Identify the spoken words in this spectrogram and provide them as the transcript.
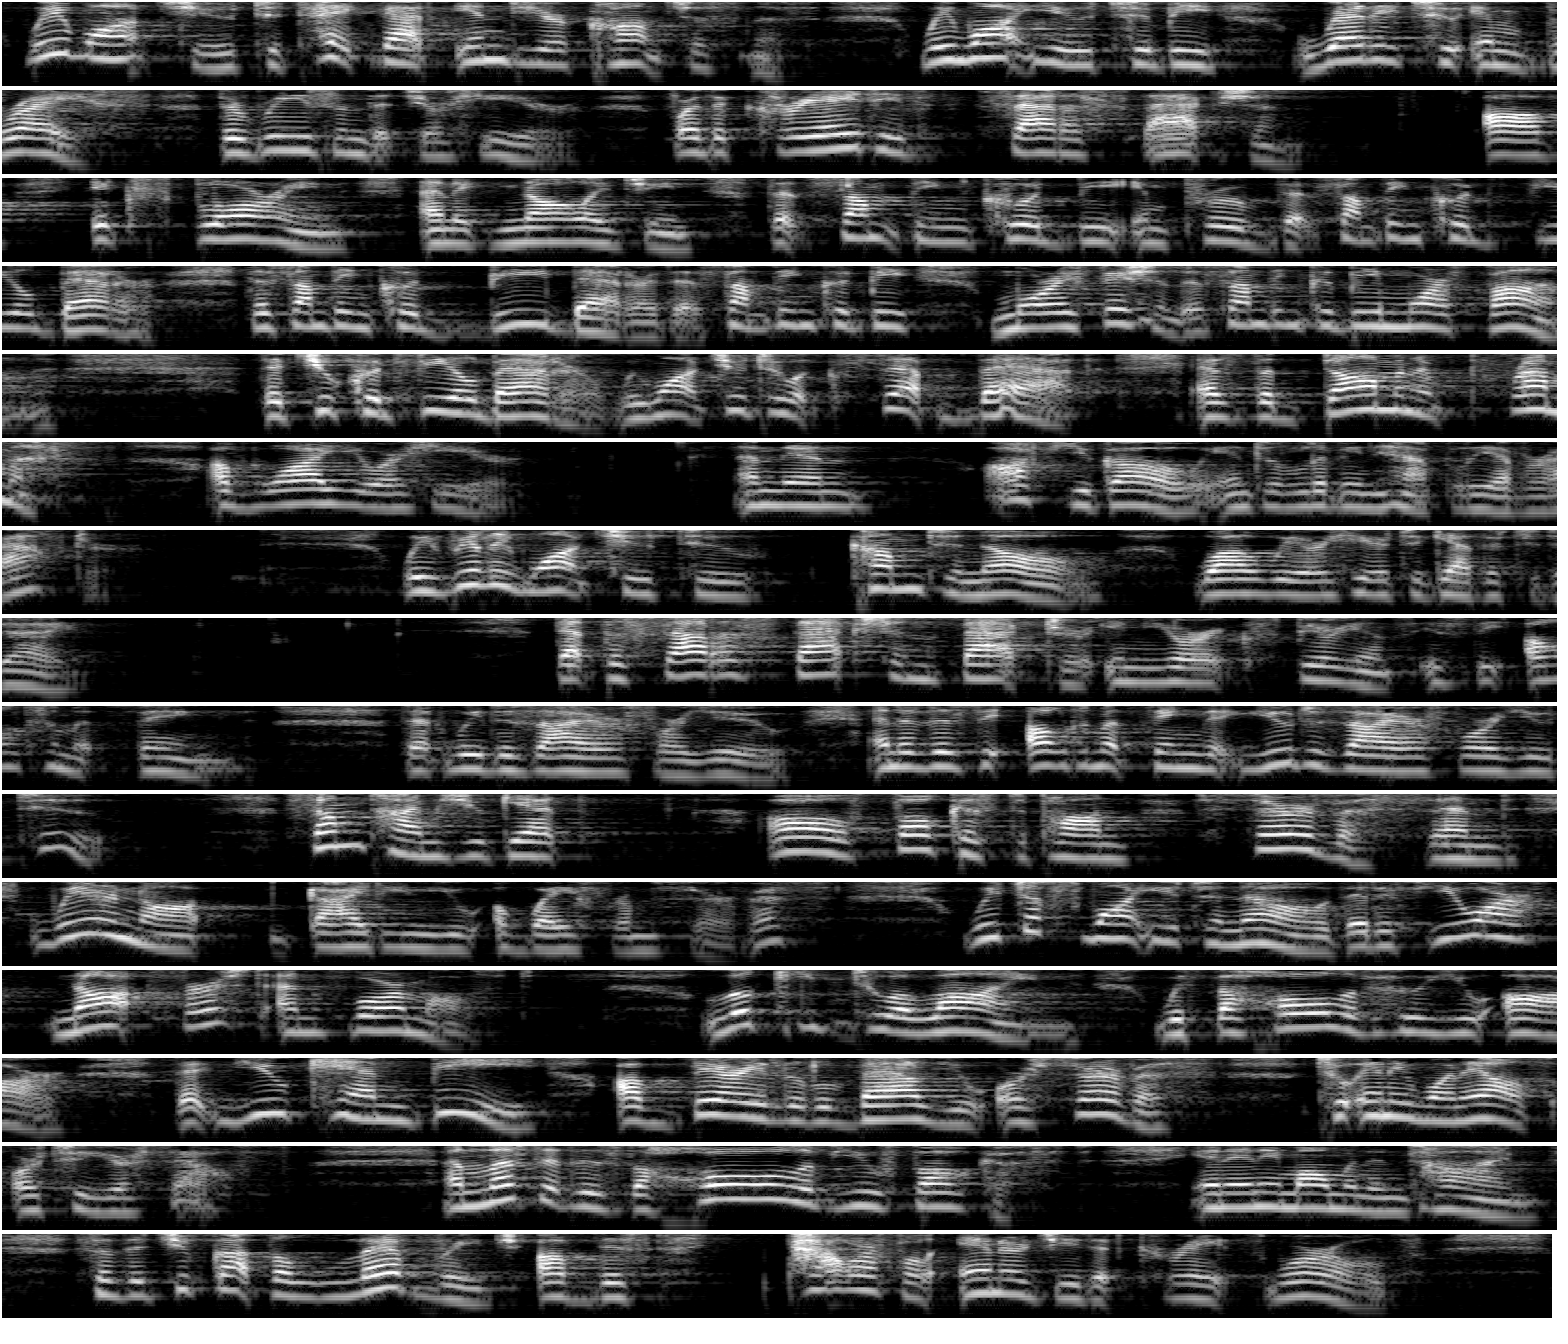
We want you to take that into your consciousness. We want you to be ready to embrace the reason that you're here for the creative satisfaction of exploring and acknowledging that something could be improved that something could feel better that something could be better that something could be more efficient that something could be more fun that you could feel better. We want you to accept that as the dominant premise of why you are here. And then off you go into living happily ever after. We really want you to come to know while we are here together today that the satisfaction factor in your experience is the ultimate thing that we desire for you. And it is the ultimate thing that you desire for you too. Sometimes you get all focused upon service and we're not guiding you away from service. We just want you to know that if you are not first and foremost looking to align with the whole of who you are that you can be of very little value or service to anyone else or to yourself. Unless it is the whole of you focused in any moment in time so that you've got the leverage of this powerful energy that creates worlds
